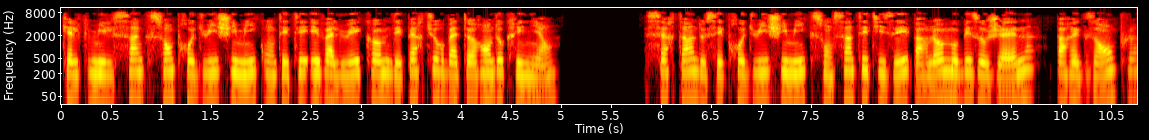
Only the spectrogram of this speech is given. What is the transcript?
Quelques 1500 produits chimiques ont été évalués comme des perturbateurs endocriniens. Certains de ces produits chimiques sont synthétisés par l'homme obésogène, par exemple,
